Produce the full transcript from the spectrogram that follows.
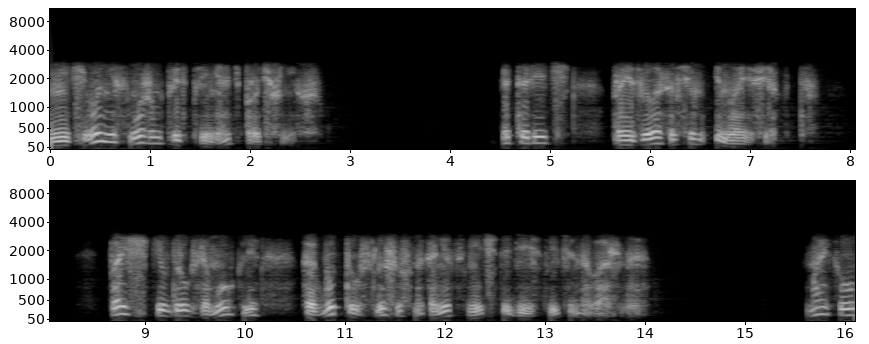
ничего не сможем предпринять против них. Эта речь произвела совсем иной эффект. Пайщики вдруг замолкли, как будто услышав, наконец, нечто действительно важное. Майкл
